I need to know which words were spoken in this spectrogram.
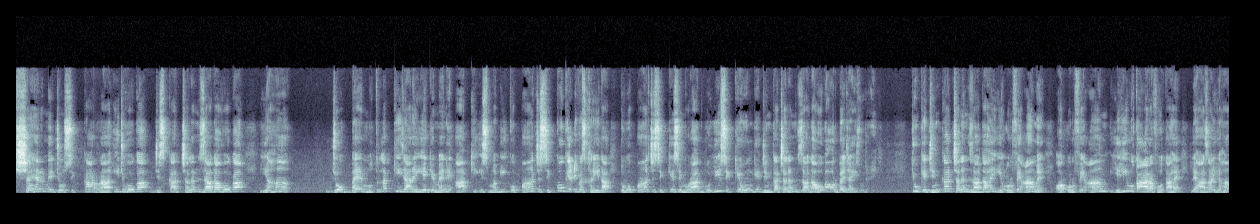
शहर में जो सिक्का राइज होगा, जिसका चलन ज़्यादा होगा, यहाँ जो बै मुतलक की जा रही है कि मैंने आपकी इस मबी को पाँच सिक्कों के इवज खरीदा तो वो पाँच सिक्के से मुराद वही सिक्के होंगे जिनका चलन ज़्यादा होगा और बै जायज़ हो जाएगी। क्योंकि जिनका चलन ज़्यादा है, ये उर्फ़ आम है, और उर्फ़ आम यही मुतारफ़ होता है, लिहाजा यहाँ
